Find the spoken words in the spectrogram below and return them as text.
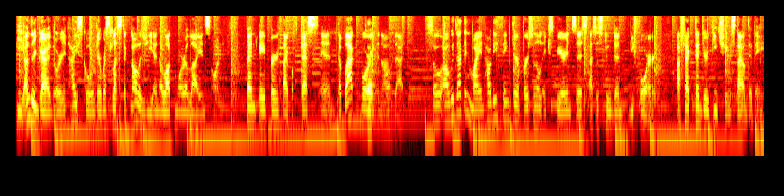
the undergrad or in high school, there was less technology and a lot more reliance on pen paper type of tests and the blackboard yeah. and all of that. So, uh, with that in mind, how do you think your personal experiences as a student before affected your teaching style today?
